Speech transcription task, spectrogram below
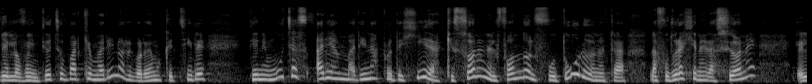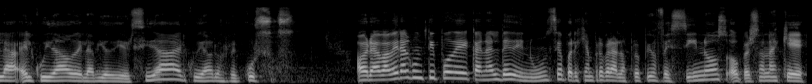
y en los 28 parques marinos. Recordemos que Chile tiene muchas áreas marinas protegidas que son en el fondo el futuro de nuestra, las futuras generaciones, el cuidado de la biodiversidad, el cuidado de los recursos. Ahora, ¿va a haber algún tipo de canal de denuncia, por ejemplo, para los propios vecinos o personas que,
